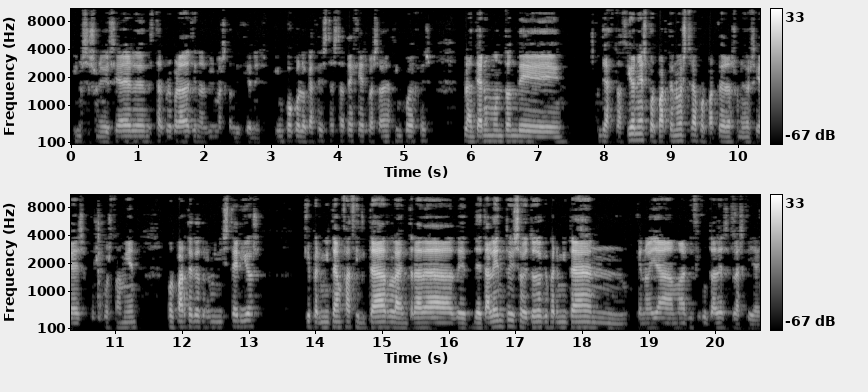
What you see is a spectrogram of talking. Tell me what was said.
y nuestras universidades deben estar preparadas en las mismas condiciones. Y un poco lo que hace esta estrategia es basada en cinco ejes, plantear un montón de, de actuaciones por parte nuestra, por parte de las universidades, por supuesto también por parte de otros ministerios que permitan facilitar la entrada de, talento y sobre todo que permitan que no haya más dificultades que las que ya hay.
